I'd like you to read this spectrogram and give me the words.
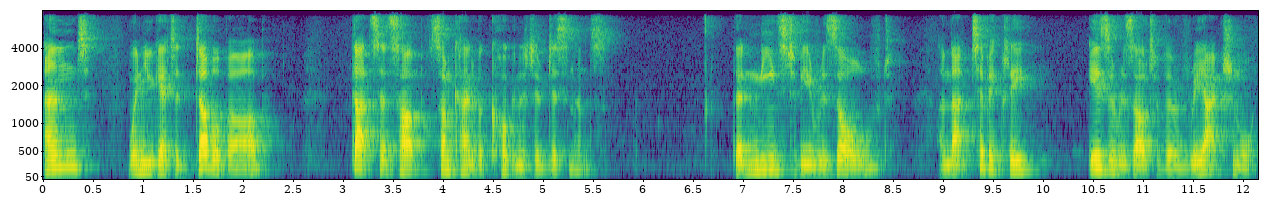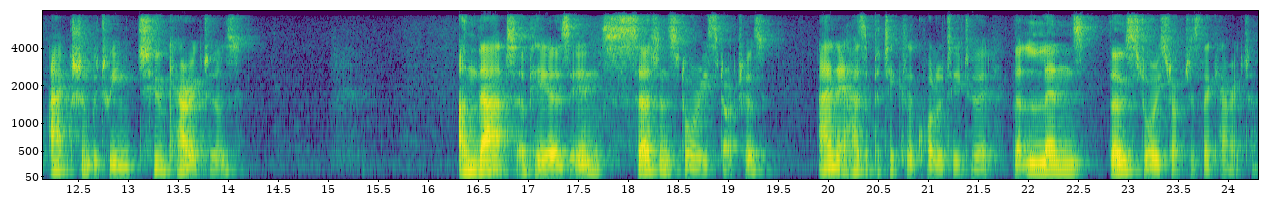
And when you get a double barb, that sets up some kind of a cognitive dissonance that needs to be resolved, and that typically is a result of a reaction or action between two characters. And that appears in certain story structures, and it has a particular quality to it that lends those story structures their character.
